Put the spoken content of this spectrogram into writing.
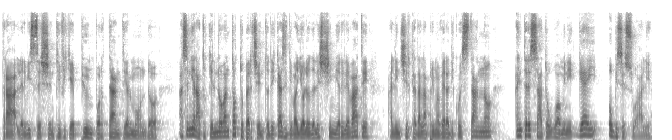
tra le riviste scientifiche più importanti al mondo, ha segnalato che il 98% dei casi di vaiolo delle scimmie rilevati all'incirca dalla primavera di quest'anno ha interessato uomini gay o bisessuali.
